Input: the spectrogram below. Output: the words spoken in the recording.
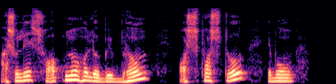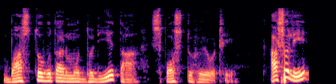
আসলে স্বপ্ন হলো বিভ্রম, অস্পষ্ট এবং বাস্তবতার মধ্য দিয়ে তা স্পষ্ট হয়ে ওঠে। আসলে,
